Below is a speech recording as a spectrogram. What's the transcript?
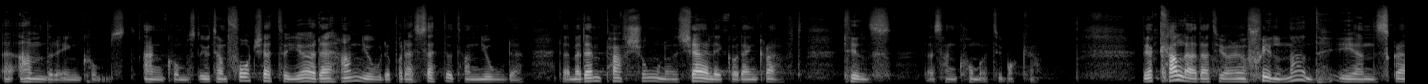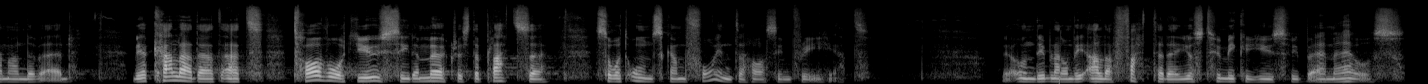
eh, andra inkomst, ankomst, utan fortsätta göra det han gjorde på det sättet han gjorde. Det med den passionen, kärlek och den kraft tills dess han kommer tillbaka. Vi är kallade att göra en skillnad i en skrämmande värld. Vi är kallade att, att ta vårt ljus i de mörkaste platser så att ondskan får inte ha sin frihet. Jag undrar ibland om vi alla fattade just hur mycket ljus vi bär med oss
